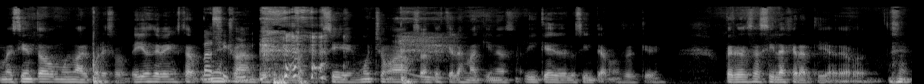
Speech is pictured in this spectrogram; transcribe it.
me siento muy mal por eso. Ellos deben estar mucho antes. sí, mucho más antes que las máquinas y que de los internos. Es que, pero es así la jerarquía, de verdad.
